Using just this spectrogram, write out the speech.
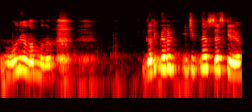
Ne oluyor lan bana? Garip garip içimden ses geliyor.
